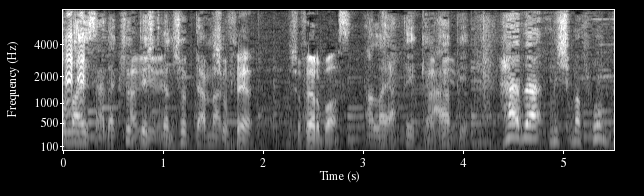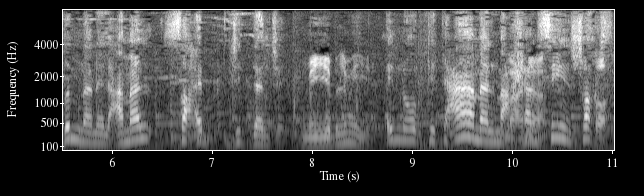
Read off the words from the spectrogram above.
الله يسعدك. شو. بتشتغل؟ شو بتعمل؟ شوفير. شوفير باص. الله يعطيك العافية. هذا مش مفهوم ضمن العمل. صعب جدا جدا. 100% إنه بتتعامل مع مع ناس. 50 شخص.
